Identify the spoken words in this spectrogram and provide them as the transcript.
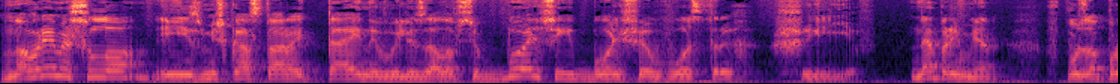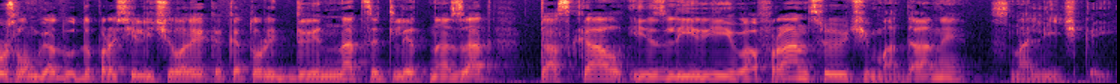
Но время шло, и из мешка старой тайны вылезало все больше и больше острых шильев. Например, в позапрошлом году допросили человека, который 12 лет назад таскал из Ливии во Францию чемоданы с наличкой.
